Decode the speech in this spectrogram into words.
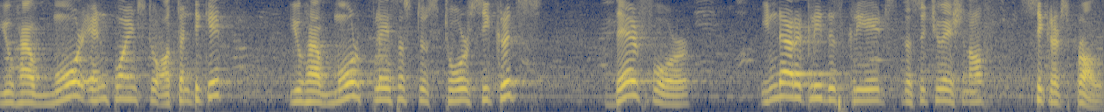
You have more endpoints to authenticate. You have more places to store secrets. Therefore, indirectly this creates the situation of secret sprawl.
